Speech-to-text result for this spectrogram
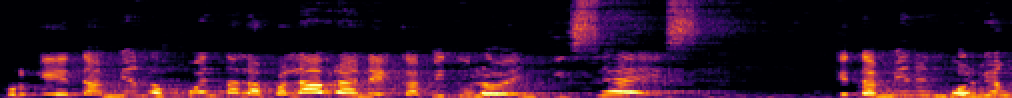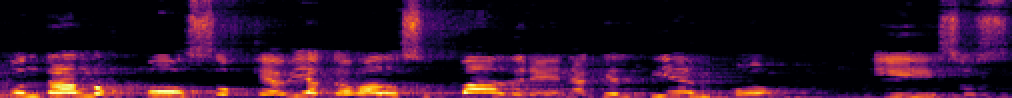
porque también nos cuenta la palabra en el capítulo 26, que también volvió a encontrar los pozos que había cavado su padre en aquel tiempo y sus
